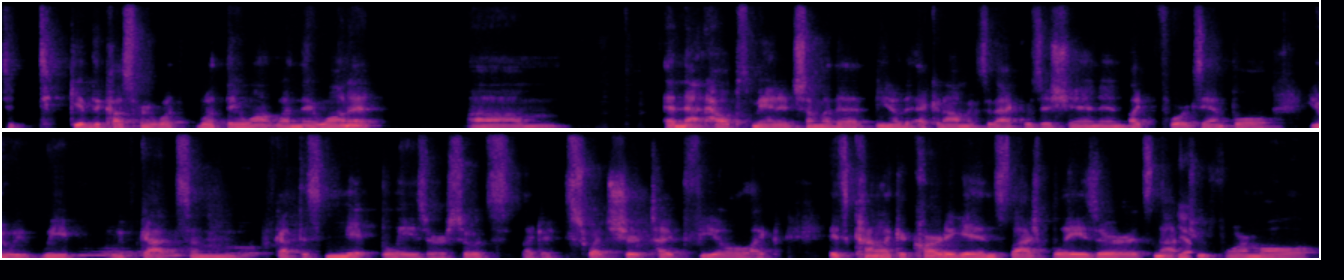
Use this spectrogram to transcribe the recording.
to, to give the customer what what they want when they want it. Um, and that helps manage some of the you know the economics of acquisition and like for example you know we, we've we've got some we've got this knit blazer so it's like a sweatshirt type feel like it's kind of like a cardigan slash blazer it's not yep. too formal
